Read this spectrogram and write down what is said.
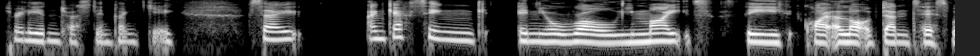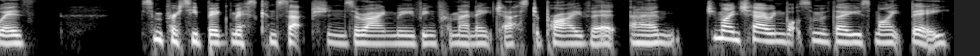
It's really interesting, thank you. So I'm guessing in your role you might see quite a lot of dentists with some pretty big misconceptions around moving from NHS to private. Um, do you mind sharing what some of those might be?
